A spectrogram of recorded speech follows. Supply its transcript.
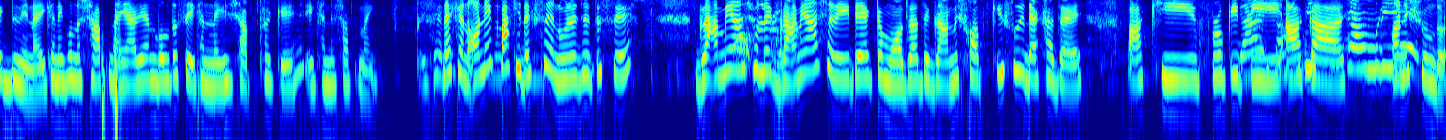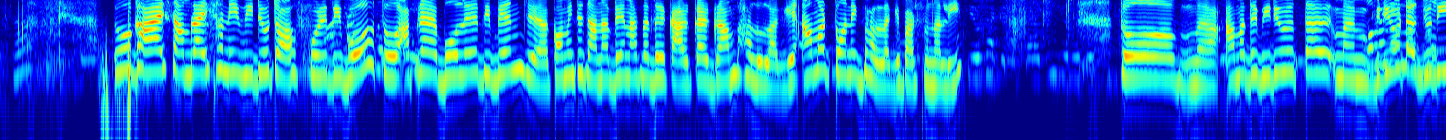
একদমই না এখানে কোনো সাপ নাই। আরিয়ান বলতেছে এখানে নাকি সাপ থাকে এখানে সাপ নাই। দেখেন অনেক পাখি দেখছেন উড়ে যেতেছে। গ্রামে আসলে গ্রামে আসার এটা একটা মজা যে গ্রামে সব কিছুই দেখা যায়। পাখি প্রকৃতি আকাশ অনেক সুন্দর। তো গাইস আমরা এখানে ভিডিওটা অফ করে দিব। তো আপনারা বলে দিবেন যে কমেন্টে জানাবেন আপনাদের কার কার গ্রাম ভালো লাগে। আমার তো অনেক ভালো লাগে পার্সোনালি তো আমাদের ভিডিওটা মানে ভিডিওটা যদি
